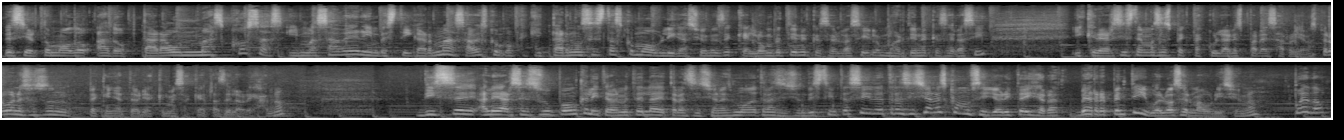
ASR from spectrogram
de cierto modo adoptar aún más cosas y más saber, investigar más, sabes, como que quitarnos estas como obligaciones de que el hombre tiene que ser así, la mujer tiene que ser así y crear sistemas espectaculares para desarrollarnos. Pero bueno, eso es una pequeña teoría que me saqué atrás de la oreja, no? Dice Alearse, supongo que literalmente la de transición es modo de transición distinta. Sí, de transición es como si yo ahorita dijera me arrepentí y vuelvo a ser Mauricio. No puedo.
